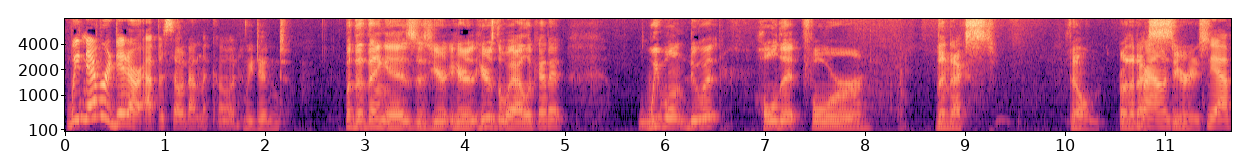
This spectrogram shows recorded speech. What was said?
We never did our episode on the code. We didn't. But the thing is, is here, here here's the way I look at it. We won't do it. Hold it for the next film or the next Round. series. Yeah.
